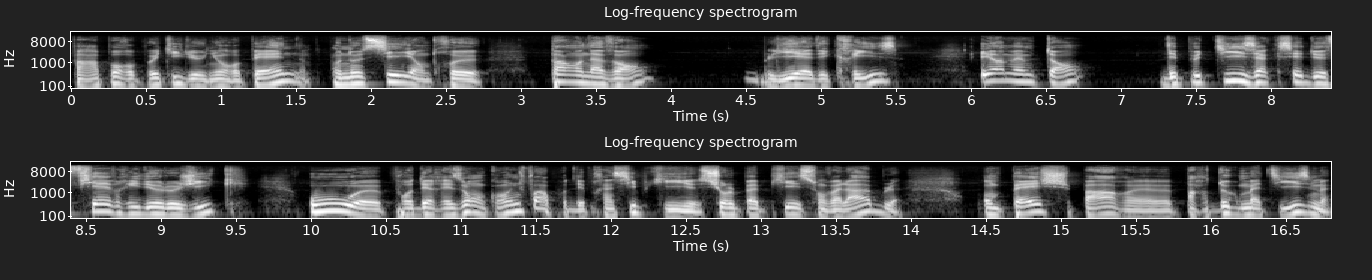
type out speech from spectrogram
par rapport aux politiques de l'Union européenne, on oscille entre pas en avant, liés à des crises, et en même temps des petits accès de fièvre idéologique ou euh, pour des raisons, encore une fois, pour des principes qui, sur le papier, sont valables, on pêche par, euh, par dogmatisme.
